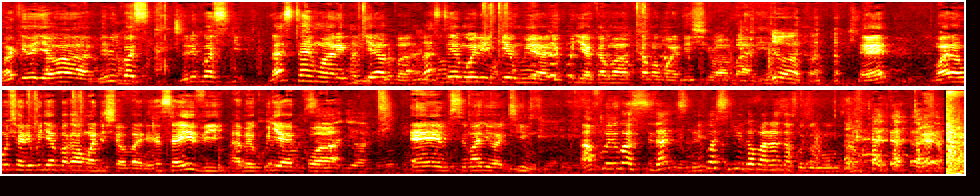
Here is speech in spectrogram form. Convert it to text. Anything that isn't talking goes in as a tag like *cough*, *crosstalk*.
Waki wewe jamaa, nilikuwa nilikuwa sijui last time alikuja hapa, last time when he came here alikuja kama kama mwandishi wa habari. Njoo hapa. Eh? Mara mwisho alikuja hapa kama mwandishi wa habari. Sasa hivi amekuja kwa eh msemaji wa timu. Alafu nilikuwa sidhani nilikuwa sijui kama anaweza kuzungumza. *laughs* Eh?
